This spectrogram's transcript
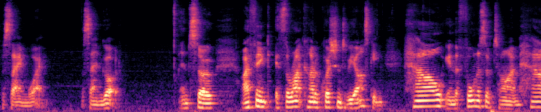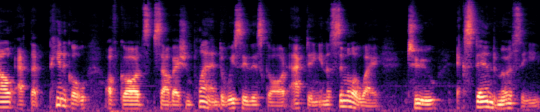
the same way, the same God. And so I think it's the right kind of question to be asking. How, in the fullness of time, how at the pinnacle of God's salvation plan, do we see this God acting in a similar way to extend mercy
